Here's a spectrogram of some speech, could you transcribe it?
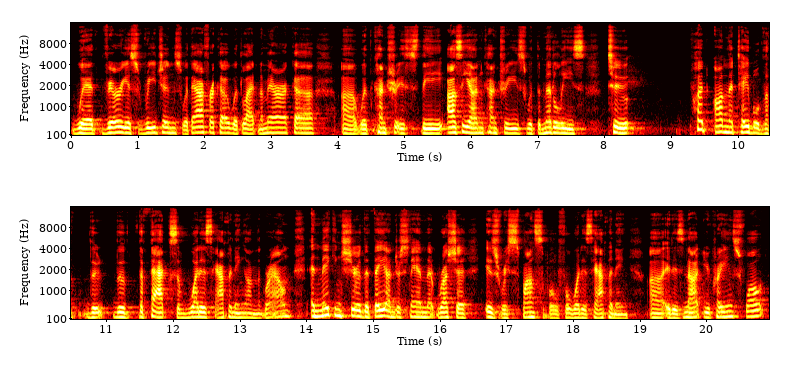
with various regions, with Africa, with Latin America, uh, with countries, the ASEAN countries, with the Middle East, to put on the table the, the, the, the, facts of what is happening on the ground and making sure that they understand that Russia is responsible for what is happening. Uh, it is not Ukraine's fault.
